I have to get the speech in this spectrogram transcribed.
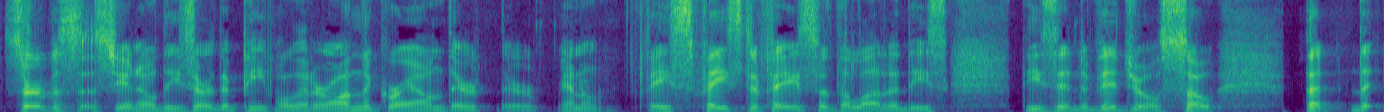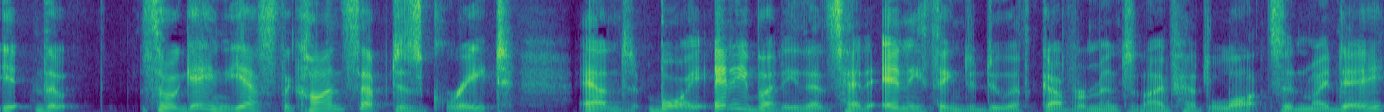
services. You know, these are the people that are on the ground; they're they're you know face face to face with a lot of these these individuals. So, but the, the so again, yes, the concept is great, and boy, anybody that's had anything to do with government, and I've had lots in my day,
